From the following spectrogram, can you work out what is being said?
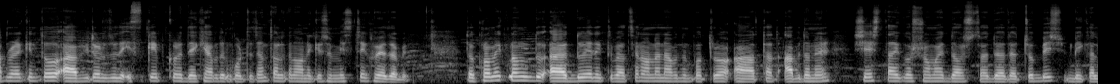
আপনারা কিন্তু ভিডিওটা যদি স্কিপ করে দেখে আবেদন করতে চান, তাহলে কিন্তু অনেক কিছু মিস্টেক হয়ে যাবে। তো ক্রমিক নং দুয়ে দেখতে পাচ্ছেন অনলাইন আবেদনপত্র, অর্থাৎ আবেদনের শেষ তারিখ ও সময় দশ ছয় দু হাজার চব্বিশ বিকাল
